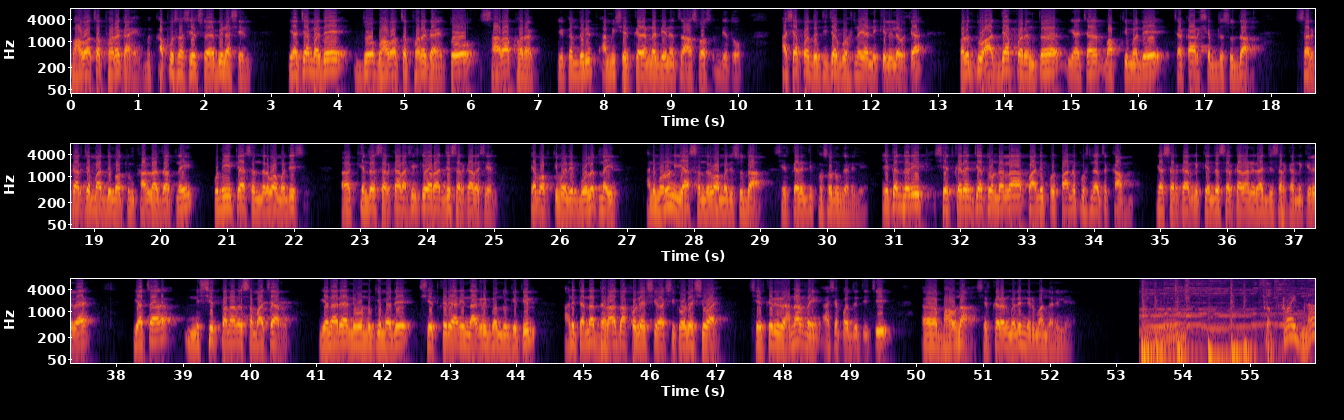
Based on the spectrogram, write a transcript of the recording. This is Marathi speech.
भावाचा फरक आहे मग कापूस असेल सोयाबीन असेल याच्यामध्ये जो भावाचा फरक आहे तो सारा फरक एकंदरीत आम्ही शेतकऱ्यांना देण्याचं आश्वासन देतो. अशा पद्धतीच्या घोषणा यांनी केलेल्या होत्या. परंतु अद्यापपर्यंत याच्या बाबतीमध्ये चकार शब्द सुद्धा सरकारच्या माध्यमातून काढला जात नाही. कुणीही त्या संदर्भामध्ये केंद्र सरकार असेल किंवा राज्य सरकार असेल त्या बाबतीमध्ये बोलत नाहीत. आणि म्हणून या संदर्भामध्ये सुद्धा शेतकऱ्यांची फसवणूक झालेली आहे. एकंदरीत शेतकऱ्यांच्या तोंडाला पाणी पु- पानं पुसण्याचं काम या सरकारने केंद्र सरकार आणि राज्य सरकारने केलेलं आहे. याचा निश्चितपणानं समाचार येणाऱ्या निवडणुकीमध्ये शेतकरी आणि नागरिक बंधू घेतील आणि त्यांना धडा दाखवल्याशिवाय शिकवल्याशिवाय शेतकरी राहणार नाही अशा पद्धतीची भावना शेतकऱ्यांमध्ये निर्माण झालेली आहे. सबस्क्राईब ना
